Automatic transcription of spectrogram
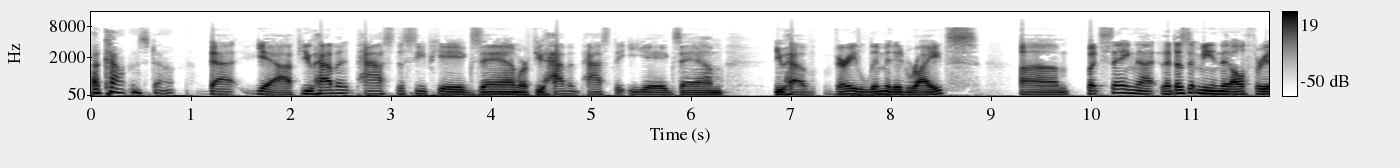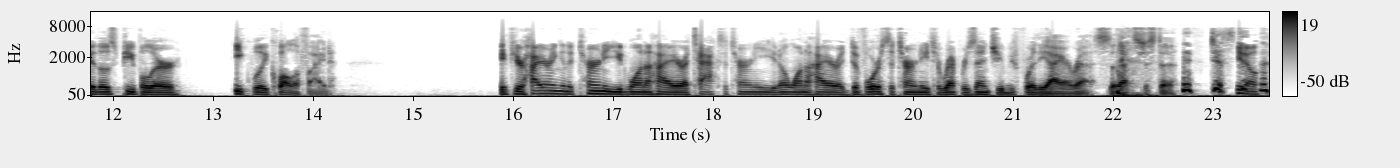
Accountants don't. that yeah, if you haven't passed the CPA exam or if you haven't passed the EA exam, you have very limited rights. Um, but saying that, that doesn't mean that all three of those people are equally qualified. If you're hiring an attorney, you'd want to hire a tax attorney. You don't want to hire a divorce attorney to represent you before the IRS. So that's just a Just you know,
